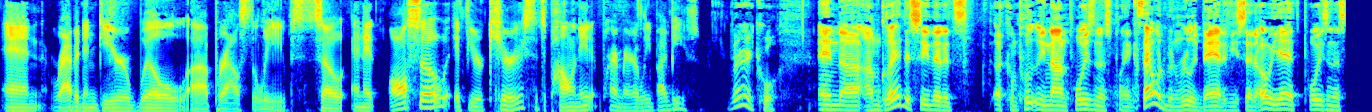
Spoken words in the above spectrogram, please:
and rabbit and deer will uh, browse the leaves. So, and it also, if you're curious, it's pollinated primarily by bees. Very cool. And uh, I'm glad to see that it's a completely non-poisonous plant because that would have been really bad if you said, "Oh yeah, it's poisonous."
